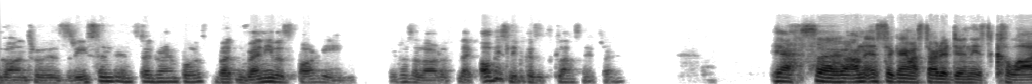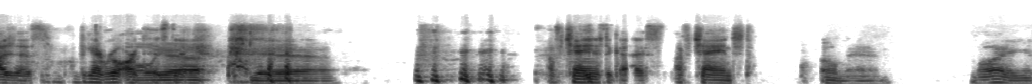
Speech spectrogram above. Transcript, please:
gone through his recent Instagram post, but when he was partying, it was a lot of like obviously because it's classmates, right? Yeah. So on Instagram, I started doing these collages. I became real artistic. Oh, yeah. Yeah. I've changed, guys. I've changed. oh man, why?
